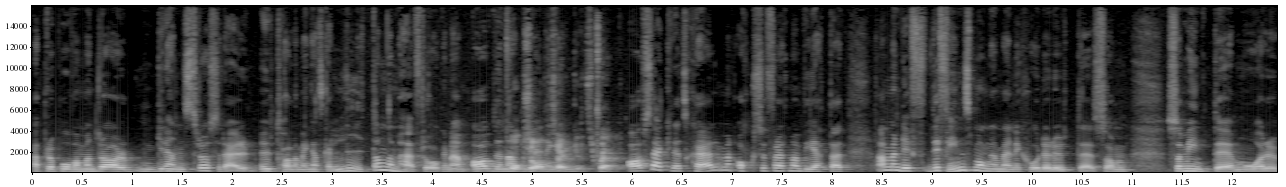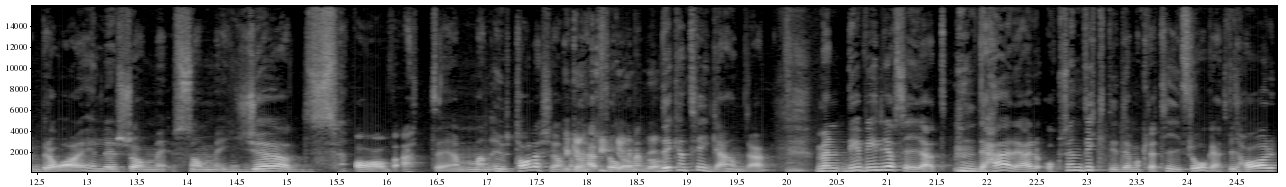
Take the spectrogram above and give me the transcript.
apropå vad man drar gränser och sådär, uttalar mig ganska lite om de här frågorna. Av den också av säkerhetsskäl? Av säkerhetsskäl, men också för att man vet att ja, men det, det finns många människor där ute som, som inte mår bra eller som, som göds av att eh, man uttalar sig om det de här frågorna. Andra. Det kan trigga andra. Mm. Men det vill jag säga att det här är också en viktig demokratifråga. Att vi har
